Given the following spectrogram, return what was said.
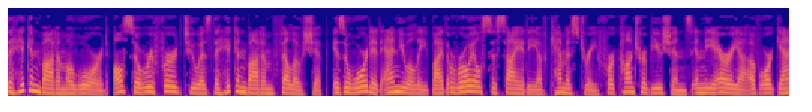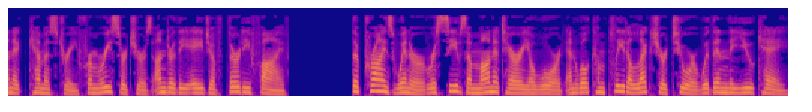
The Hickinbottom Award also referred to as the Hickinbottom Fellowship is awarded annually by the Royal Society of Chemistry for contributions in the area of organic chemistry from researchers under the age of 35. The prize winner receives a monetary award and will complete a lecture tour within the UK.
